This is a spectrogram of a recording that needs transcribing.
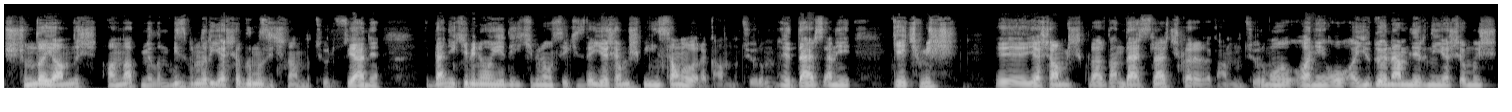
şunu da yanlış anlatmayalım. Biz bunları yaşadığımız için anlatıyoruz. Yani ben 2017-2018'de yaşamış bir insan olarak anlatıyorum. E, ders hani geçmiş e, yaşanmışlıklardan dersler çıkararak anlatıyorum. O hani o ayı dönemlerini yaşamış,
